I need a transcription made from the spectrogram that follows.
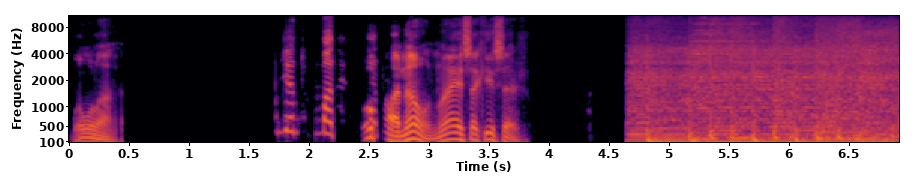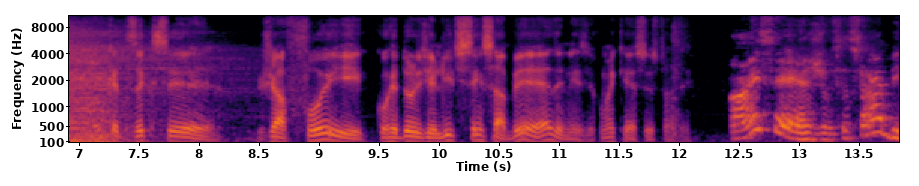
Vamos lá. Opa, não, não é isso aqui, Sérgio. Não quer dizer que você já foi corredor de elite sem saber, é, Denise? Como é que é essa história aí? Ai, Sérgio, você sabe,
